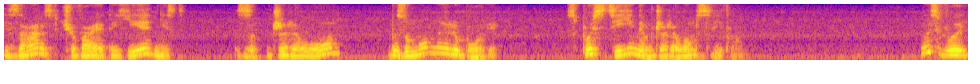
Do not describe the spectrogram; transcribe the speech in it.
і зараз відчуваєте єдність з джерелом безумовної любові, з постійним джерелом світла. Ось ви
